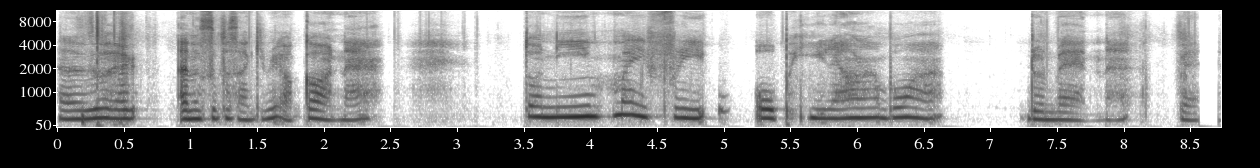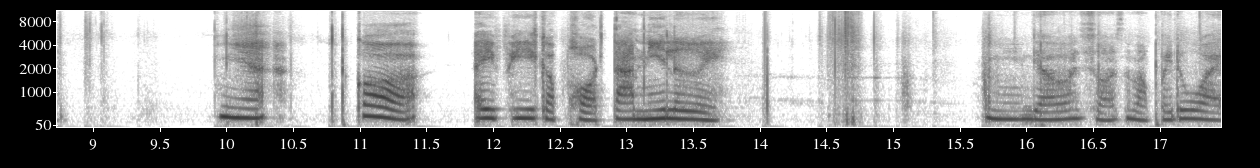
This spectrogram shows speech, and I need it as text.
อ่านหนังสืออ่านหนังสือภาษาอังกฤษไม่ออกก่อนนะ ตัวนี้ไม่ฟรี OP แล้วนะ เพราะว่าโดนแบนนะแบนเนี่ยก็ IP กับพอร์ตตามนี้เลย เดี๋ยวสอนสมัครไปด้วย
